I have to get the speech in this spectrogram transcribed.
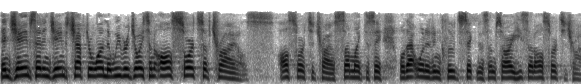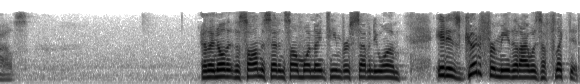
And James said in James chapter 1 that we rejoice in all sorts of trials. All sorts of trials. Some like to say, well, that one, it includes sickness. I'm sorry, he said all sorts of trials. And I know that the psalmist said in Psalm 119, verse 71, It is good for me that I was afflicted,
